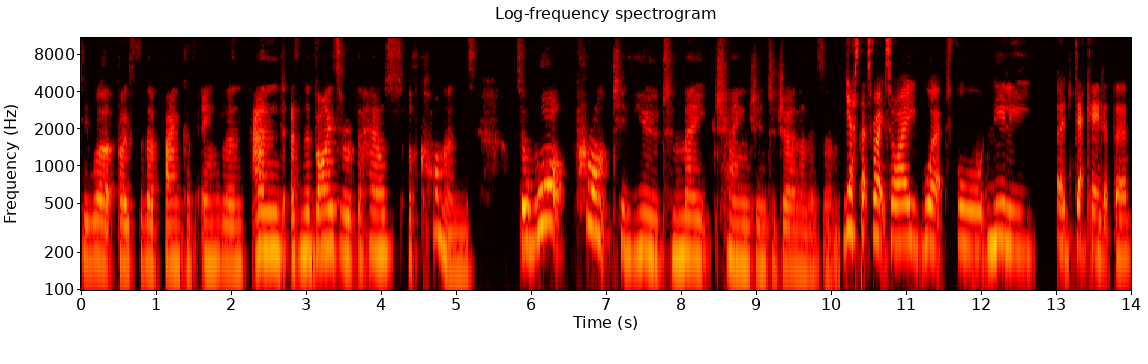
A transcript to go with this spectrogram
you worked both for the Bank of England and as an advisor of the House of Commons. So, what prompted you to make change into journalism? Yes, that's right. So, I worked for nearly a decade at the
